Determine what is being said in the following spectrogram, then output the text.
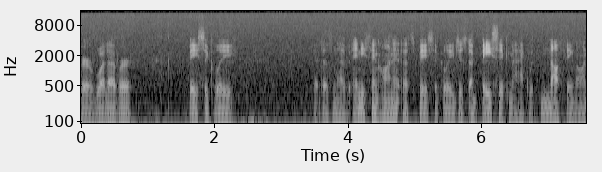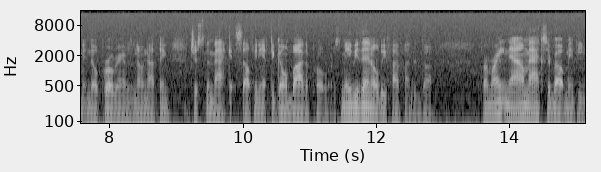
or whatever, basically that doesn't have anything on it. That's basically just a basic Mac with nothing on it, no programs, no nothing, just the Mac itself, and you have to go and buy the programs. Maybe then it'll be 500 bucks. From right now, Macs are about maybe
